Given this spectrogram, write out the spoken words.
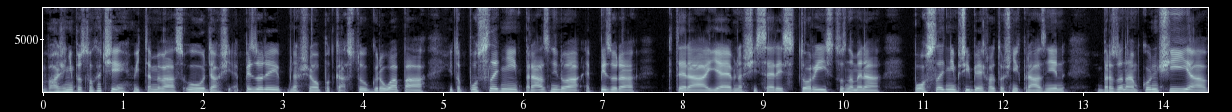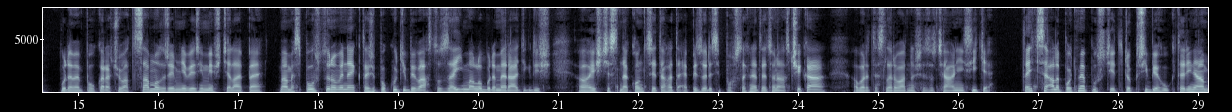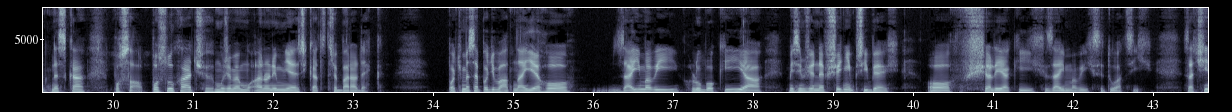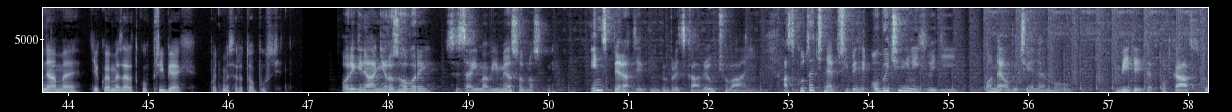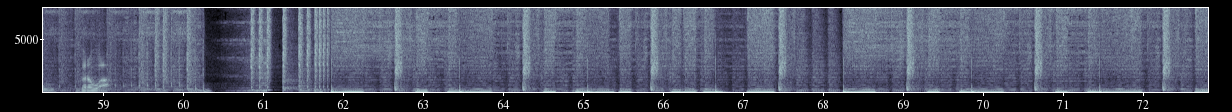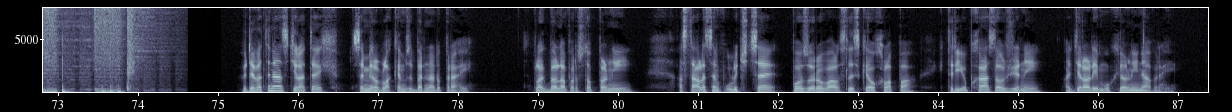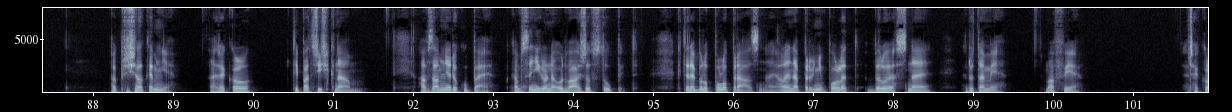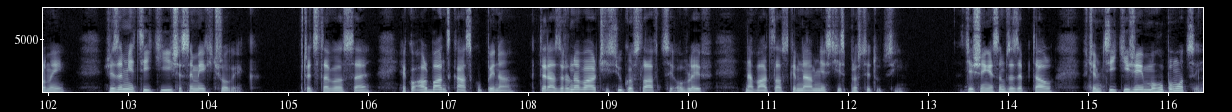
Vážení posluchači, vítáme vás u další epizody našeho podcastu Grow Up a je to poslední prázdninová epizoda, která je v naší sérii Stories, to znamená poslední příběh letošních prázdnin. Brzo nám končí a budeme pokračovat samozřejmě, věřím, ještě lépe. Máme spoustu novinek, takže pokud by vás to zajímalo, budeme rádi, když eh, ještě na konci tahle epizody si poslechnete, co nás čeká a budete sledovat naše sociální sítě. Teď se ale pojďme pustit do příběhu, který nám dneska poslal posluchač, můžeme mu anonymně říkat třeba Radek. Pojďme se podívat na jeho zajímavý, hluboký a myslím, že nevšední příběh o všelijakých zajímavých situacích. Začínáme, děkujeme za Radkův příběh, pojďme se do toho pustit. Originální rozhovory se zajímavými osobnostmi inspirativní biblická vyučování a skutečné příběhy obyčejných lidí o neobyčejném Bohu. Vítejte v podcastu Grow Up. V 19 letech jsem jel vlakem z Brna do Prahy. Vlak byl naprosto plný a stále jsem v uličce pozoroval slizkého chlapa, který obcházel ženy a dělal jim uchylný návrhy. Pak přišel ke mně a řekl, ty patříš k nám. A vzal mě do kupé, kam se nikdo neodvážil vstoupit, které bylo poloprázdné, ale na první pohled bylo jasné, kdo tam je. Mafie. Řekl mi, že ze mě cítí, že jsem jejich člověk. Představil se jako albánská skupina, která zrovna válčí s Jugoslávci o vliv na Václavském náměstí s prostitucí. Zděšeně jsem se zeptal, v čem cítí, že jim mohu pomoci.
